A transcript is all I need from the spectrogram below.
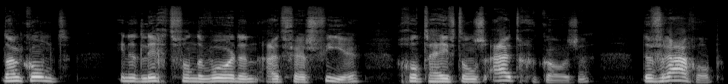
dan komt in het licht van de woorden uit vers 4: God heeft ons uitgekozen, de vraag op:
